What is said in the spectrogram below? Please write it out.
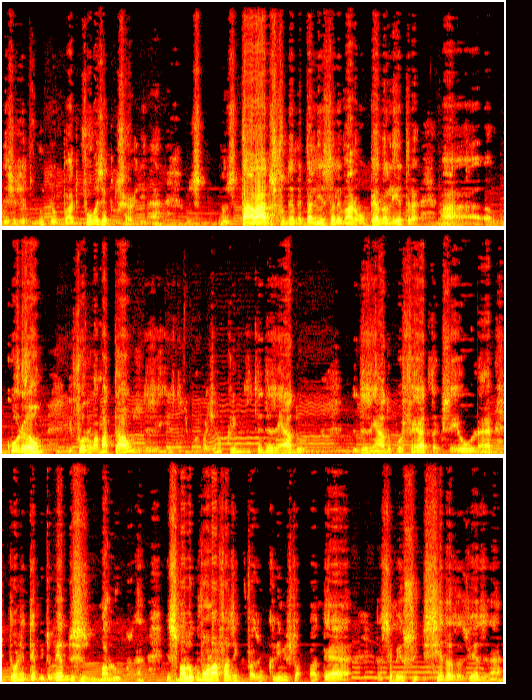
deixa a gente muito preocupado, que foi o exemplo do Charlie, né? Os, os tarados fundamentalistas levaram ao pé da letra a, o Corão e foram lá matar os desenhistas. Imagina o crime de ter desenhado desenhado o profeta, que sei eu, né? Então a gente tem muito medo desses malucos, né? Esses malucos vão lá, fazem, fazem um crime, são até ser meio suicidas às vezes, né?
